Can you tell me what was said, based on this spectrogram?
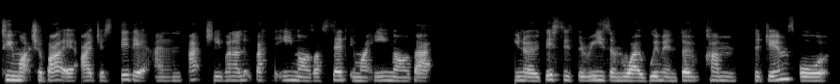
too much about it. I just did it. And actually, when I look back at the emails, I said in my email that, you know, this is the reason why women don't come to gyms or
